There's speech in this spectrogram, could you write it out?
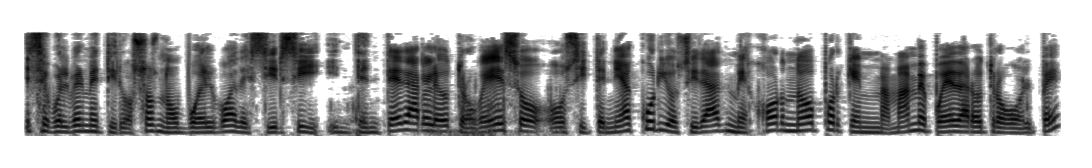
Se vuelven mentirosos, no vuelvo a decir si intenté darle otro beso o si tenía curiosidad, mejor no porque mi mamá me puede dar otro golpe.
